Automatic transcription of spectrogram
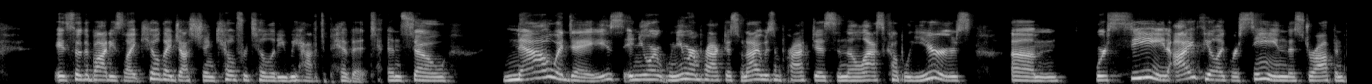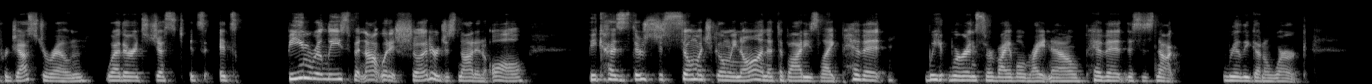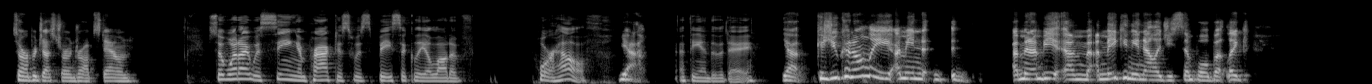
So the body's like kill digestion kill fertility we have to pivot. And so nowadays in your when you were in practice when i was in practice in the last couple years um, we're seeing i feel like we're seeing this drop in progesterone whether it's just it's it's being released but not what it should or just not at all because there's just so much going on that the body's like pivot we, we're in survival right now, pivot, this is not really going to work. So our progesterone drops down. So what I was seeing in practice was basically a lot of poor health. Yeah. At the end of the day. Yeah. Cause you can only, I mean, I mean, I'm, be, I'm, I'm making the analogy simple, but like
